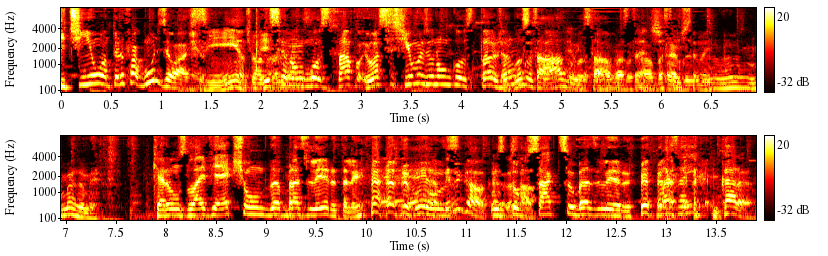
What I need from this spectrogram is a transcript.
Que tinha o Antônio Fagundes, eu acho. Sim, tô- Esse eu não gostava. Eu assistia, mas eu não gostava. Já Eu não gostava, eu gostava gostava, bastante. bastante É, também. hum, Mais ou menos. Que eram uns live action da brasileiro, tá ligado? É, uns, bem legal, cara, Uns gostava. tokusatsu brasileiro. Mas aí, cara,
